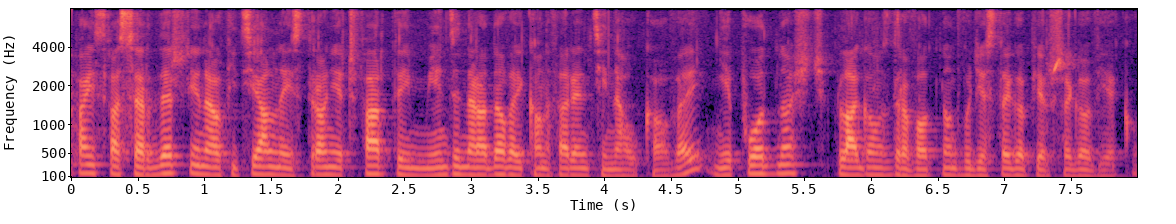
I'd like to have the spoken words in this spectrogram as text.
Państwa serdecznie na oficjalnej stronie czwartej Międzynarodowej Konferencji Naukowej Niepłodność plagą zdrowotną XXI wieku.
